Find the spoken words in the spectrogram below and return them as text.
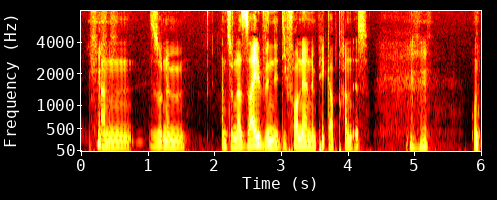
an so einem, an so einer Seilwinde, die vorne an dem Pickup dran ist. Mhm. Und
